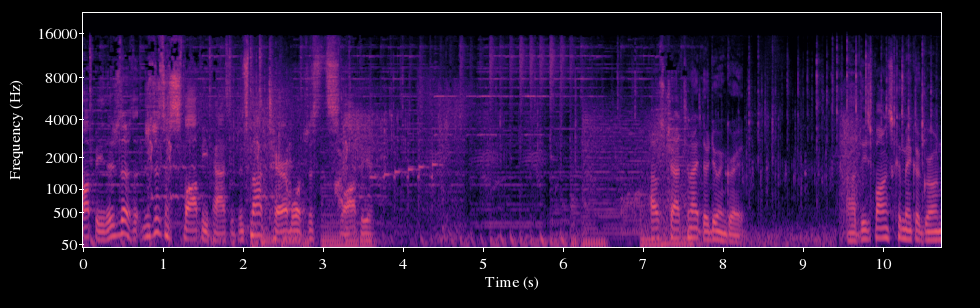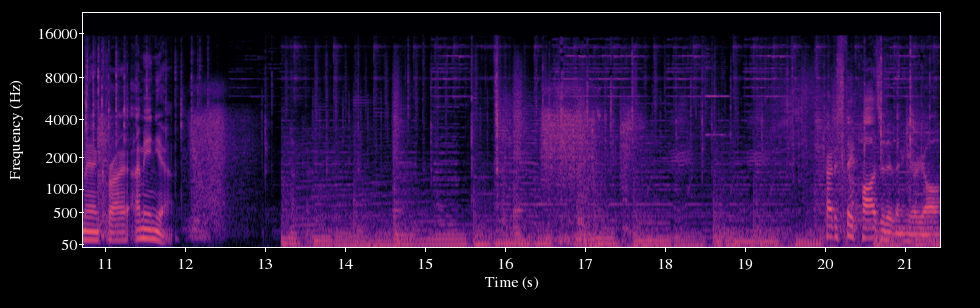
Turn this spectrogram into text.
Sloppy. There's just, there's just a sloppy passage. It's not terrible, it's just sloppy. How's chat tonight? They're doing great. Uh, these bongs could make a grown man cry. I mean, yeah. Try to stay positive in here, y'all.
